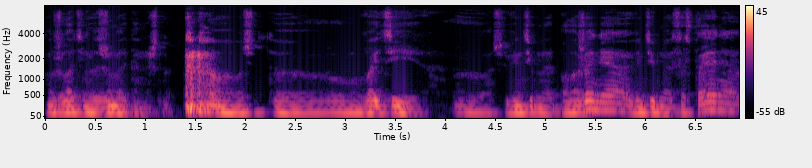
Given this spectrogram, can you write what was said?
но желательно с женой, конечно, значит, э, войти э, значит, в интимное положение, в интимное состояние,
